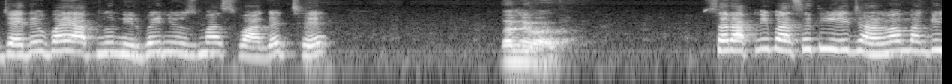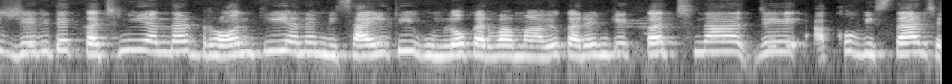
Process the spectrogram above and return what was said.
જયદેવભાઈ આપનું નિર્ભય ન્યૂઝમાં સ્વાગત છે. ધન્યવાદ. સર આપની પાસેથી એ જાણવા માંગીશ જે રીતે કચ્છની અંદર ડ્રોનથી અને મિસાઇલથી હુમલો કરવામાં આવ્યો. કારણ કે કચ્છના જે આખો વિસ્તાર છે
